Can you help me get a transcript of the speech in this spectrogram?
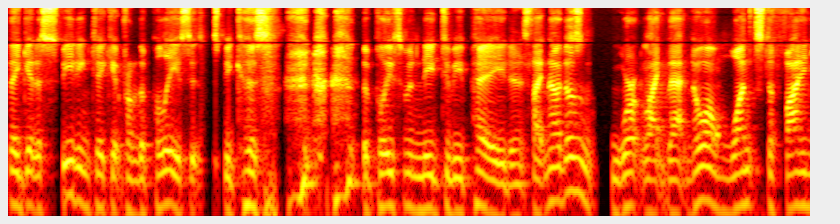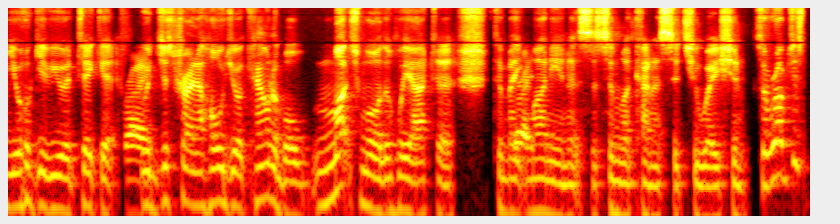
they get a speeding ticket from the police, it's because the policemen need to be paid, and it's like no, it doesn't work like that. No one wants to fine you or give you a ticket. Right. We're just trying to hold you accountable much more than we are to to make Right. money, and it's a similar kind of situation. So, Rob, just a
